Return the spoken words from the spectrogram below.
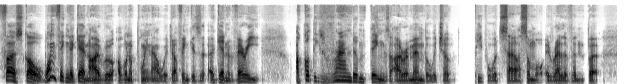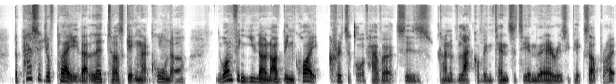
first goal. One thing again, I re- I want to point out, which I think is again a very. I've got these random things that I remember, which are people would say are somewhat irrelevant, but the passage of play that led to us getting that corner. The one thing you know, and I've been quite critical of Havertz's kind of lack of intensity in the areas he picks up. Right,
